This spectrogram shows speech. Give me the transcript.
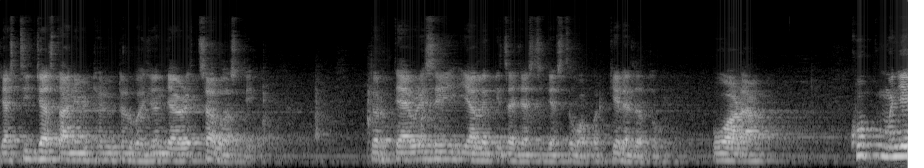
जास्तीत जास्त आणि विठ्ठल विठ्ठल भजन ज्यावेळेस चालू असते तर त्यावेळेसही या लग्गीचा जास्तीत जास्त वापर केला जातो. पोवाडा खूप म्हणजे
